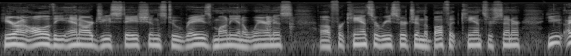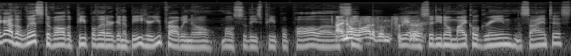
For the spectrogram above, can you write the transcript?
here on all of the NRG stations to raise money and awareness uh, for cancer research in the Buffett Cancer Center. You, I got a list of all the people that are going to be here. You probably know most of these people, Paul. Uh, I know see. a lot of them for yeah, sure. So do you know Michael Green, the scientist?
